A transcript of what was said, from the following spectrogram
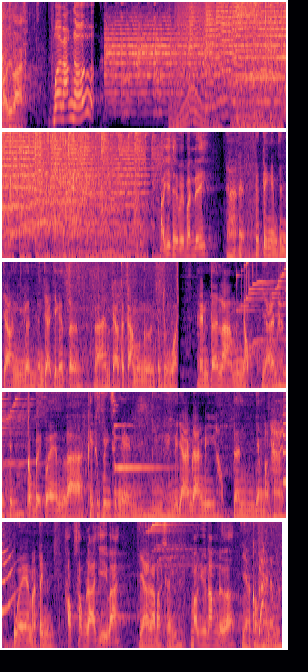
Mời đi bạn. Mời bạn nữ Bạn giới thiệu về mình đi. Dạ, trước tiên em xin chào anh Quyền Linh, em chào chị Cát Tường và em chào tất cả mọi người trong trường quay. Em tên là Minh Ngọc, dạ em 29 Công việc của em là kỹ thuật viên xét nghiệm. Nhưng hiện bây giờ em đang đi học tên văn bằng 2 Quê em ở Tây Ninh. Học xong ra gì bạn? Dạ ra bác sĩ. Bao nhiêu năm nữa? Dạ còn 2 năm nữa.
